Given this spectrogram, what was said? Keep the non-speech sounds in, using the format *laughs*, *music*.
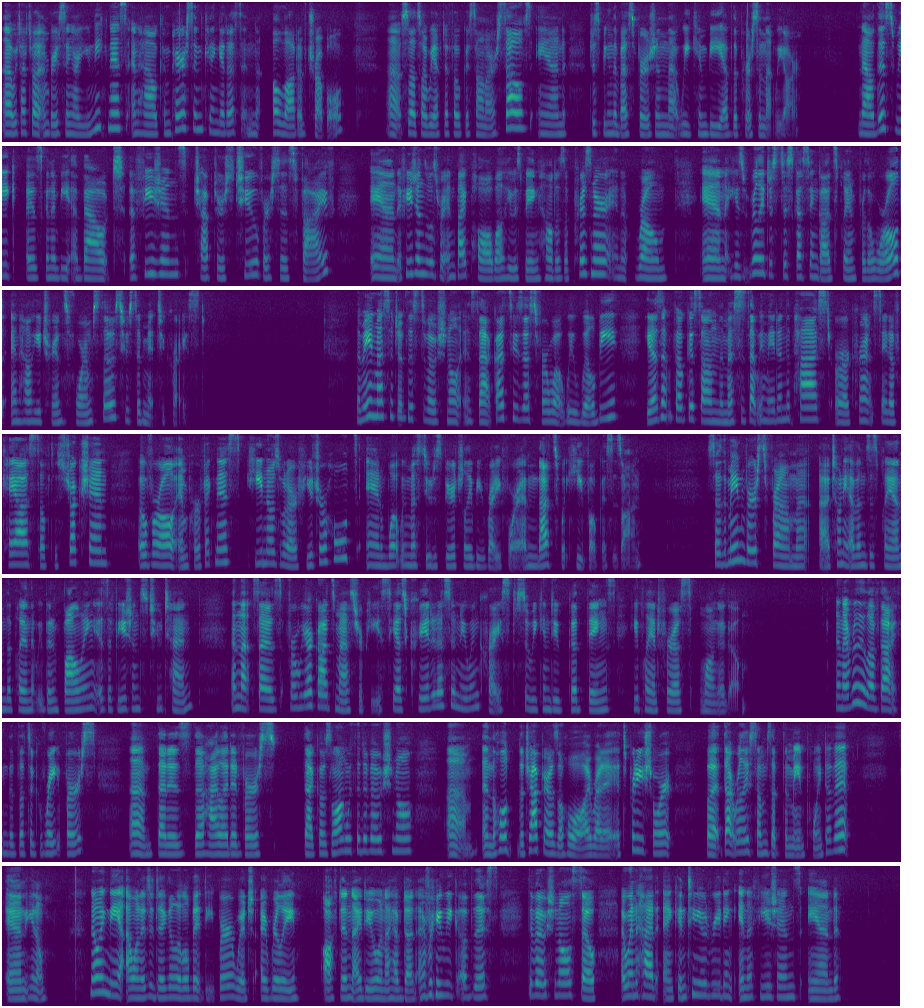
Uh, we talked about embracing our uniqueness and how comparison can get us in a lot of trouble. Uh, so that's why we have to focus on ourselves and just being the best version that we can be of the person that we are. Now, this week is going to be about Ephesians chapters 2, verses 5. And Ephesians was written by Paul while he was being held as a prisoner in Rome. And he's really just discussing God's plan for the world and how he transforms those who submit to Christ. The main message of this devotional is that God sees us for what we will be. He doesn't focus on the messes that we made in the past or our current state of chaos, self destruction, overall imperfectness. He knows what our future holds and what we must do to spiritually be ready for it. And that's what he focuses on. So, the main verse from uh, Tony Evans's plan, the plan that we've been following, is Ephesians 2:10 and that says, For we are God's masterpiece. He has created us anew in Christ so we can do good things He planned for us long ago. And I really love that. I think that that's a great verse. Um, that is the highlighted verse that goes along with the devotional. Um, and the whole the chapter as a whole, I read it. It's pretty short, but that really sums up the main point of it. And you know, knowing me, I wanted to dig a little bit deeper, which I really often I do, and I have done *laughs* every week of this devotional. So I went ahead and continued reading in Ephesians, and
